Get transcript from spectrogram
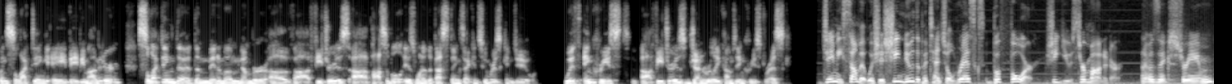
when selecting a baby monitor, selecting the, the minimum number of uh, features uh, possible is one of the best things that consumers can do. With increased uh, features generally comes increased risk. Jamie Summitt wishes she knew the potential risks before she used her monitor. It was an extreme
